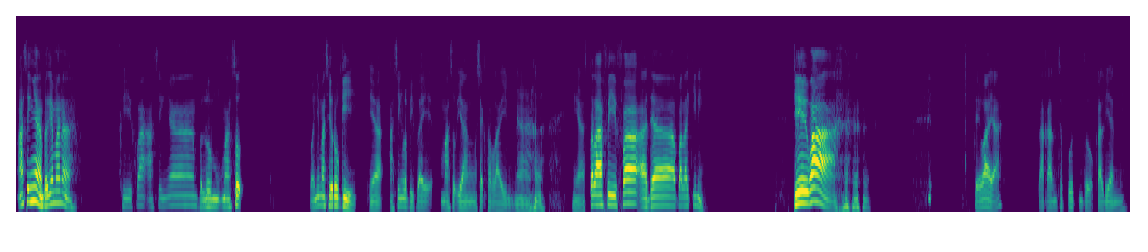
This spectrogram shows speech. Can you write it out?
Asingnya bagaimana? FIFA asingnya belum masuk. Wah, ini masih rugi. Ya, asing lebih baik masuk yang sektor lain. Nah, ini ya. Setelah FIFA ada apa lagi nih? Dewa. Dewa ya. Kita akan sebut untuk kalian nih.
